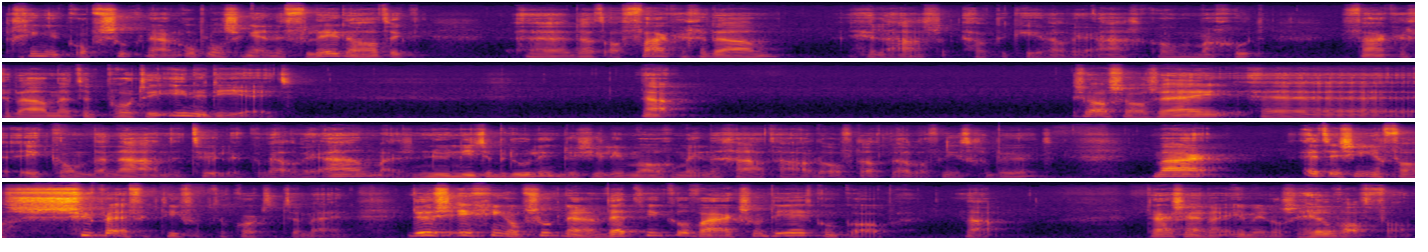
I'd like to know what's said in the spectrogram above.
ging ik op zoek naar een oplossing. En in het verleden had ik dat al vaker gedaan, helaas elke keer wel weer aangekomen, maar goed, vaker gedaan met een proteïnedieet. Nou, zoals al zei, uh, ik kom daarna natuurlijk wel weer aan, maar dat is nu niet de bedoeling. Dus jullie mogen me in de gaten houden of dat wel of niet gebeurt. Maar het is in ieder geval super effectief op de korte termijn. Dus ik ging op zoek naar een webwinkel waar ik zo'n dieet kon kopen. Nou, daar zijn er inmiddels heel wat van.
